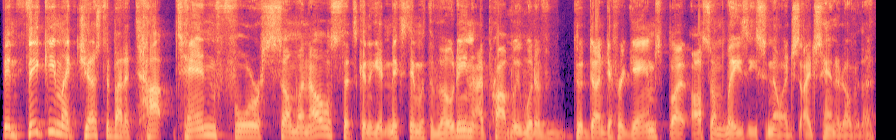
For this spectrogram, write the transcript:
been thinking like just about a top 10 for someone else that's going to get mixed in with the voting, I probably mm-hmm. would have done different games. But also, I'm lazy, so no, I just I just handed over the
